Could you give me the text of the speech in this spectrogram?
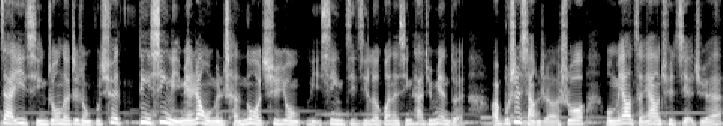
在疫情中的这种不确定性里面，让我们承诺去用理性、积极、乐观的心态去面对？而不是想着说我们要怎样去解决，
